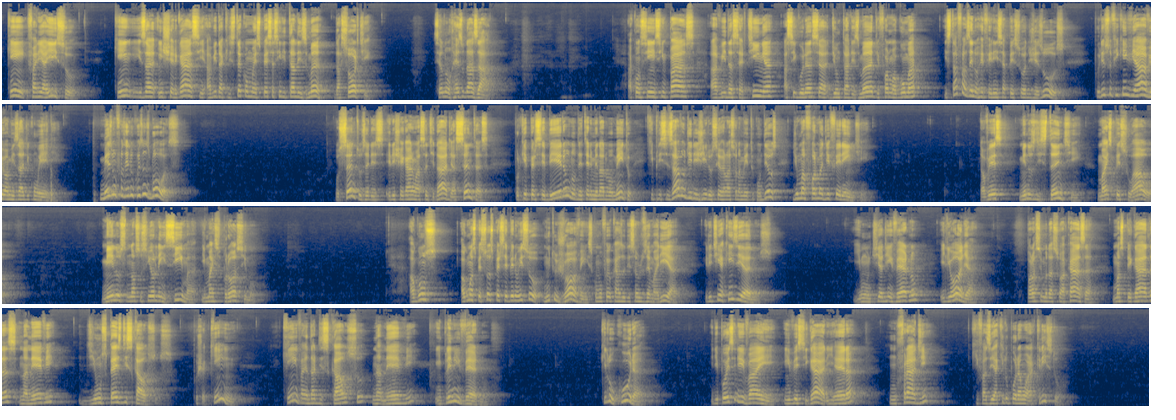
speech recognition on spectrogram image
Quem faria isso? Quem enxergasse a vida cristã como uma espécie assim de talismã da sorte? se eu não rezo, dá azar. A consciência em paz, a vida certinha, a segurança de um talismã, de forma alguma, está fazendo referência à pessoa de Jesus, por isso fica inviável a amizade com ele, mesmo fazendo coisas boas. Os santos, eles, eles chegaram à santidade, as santas, porque perceberam, num determinado momento, que precisavam dirigir o seu relacionamento com Deus de uma forma diferente. Talvez menos distante, mais pessoal, menos Nosso Senhor lá em cima e mais próximo. Alguns, algumas pessoas perceberam isso muito jovens, como foi o caso de São José Maria. Ele tinha 15 anos. E um dia de inverno, ele olha próximo da sua casa umas pegadas na neve de uns pés descalços. Poxa, quem quem vai andar descalço na neve em pleno inverno? Que loucura! E depois ele vai investigar e era um frade que fazia aquilo por amor a Cristo.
